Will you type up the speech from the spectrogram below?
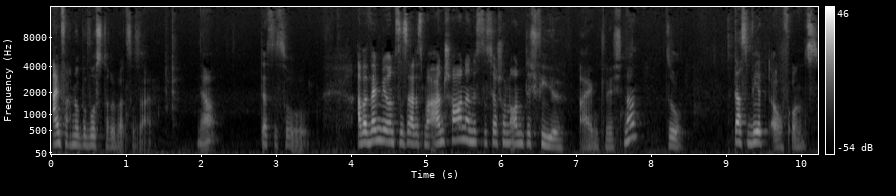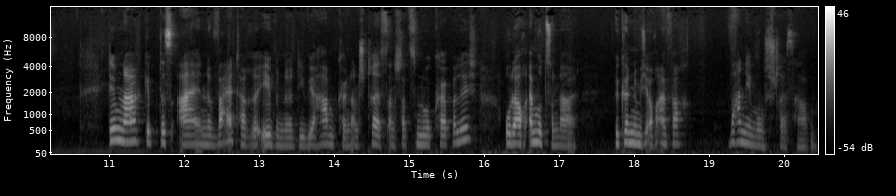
einfach nur bewusst darüber zu sein. Ja, das ist so. Aber wenn wir uns das alles mal anschauen, dann ist das ja schon ordentlich viel eigentlich. Ne? So, das wirkt auf uns. Demnach gibt es eine weitere Ebene, die wir haben können an Stress, anstatt nur körperlich oder auch emotional. Wir können nämlich auch einfach Wahrnehmungsstress haben.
